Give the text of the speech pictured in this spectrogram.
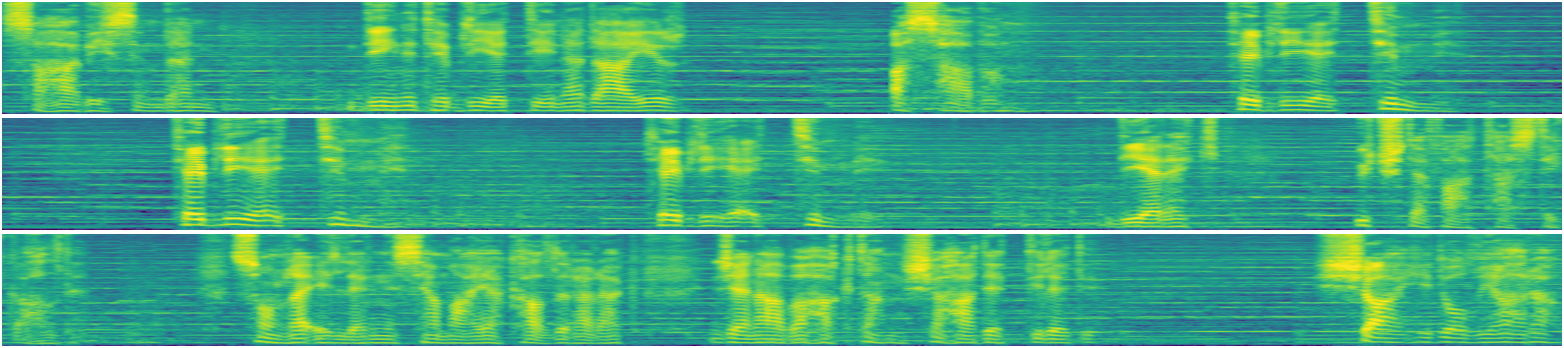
sahabisinden dini tebliğ ettiğine dair ashabım tebliğ ettim mi? Tebliğ ettim mi? Tebliğ ettim mi? diyerek üç defa tasdik aldı. Sonra ellerini semaya kaldırarak Cenab-ı Hak'tan şehadet diledi. Şahit ol ya Rab,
